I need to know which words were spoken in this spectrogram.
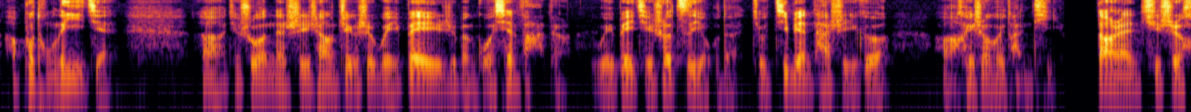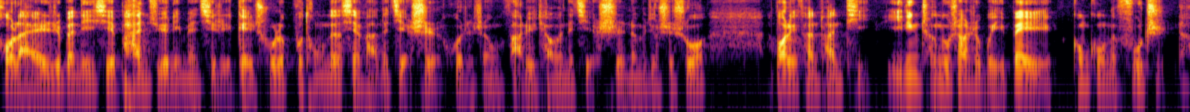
啊不同的意见。啊，就说那实际上这个是违背日本国宪法的，违背结社自由的。就即便它是一个啊黑社会团体，当然，其实后来日本的一些判决里面，其实给出了不同的宪法的解释或者这种法律条文的解释。那么就是说，暴力团团体一定程度上是违背公共的福祉的。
